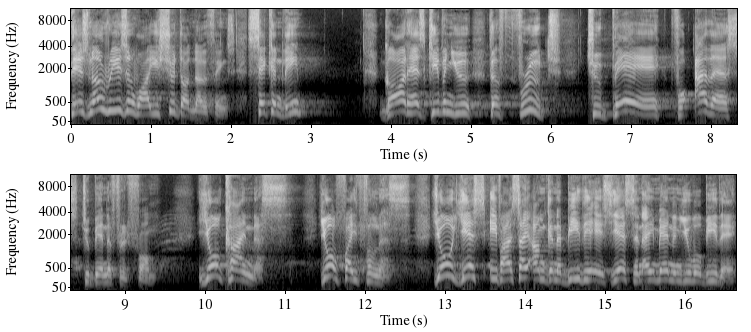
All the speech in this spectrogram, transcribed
There's no reason why you should not know things. Secondly, God has given you the fruit to bear for others to benefit from. Your kindness, your faithfulness, your yes, if I say I'm gonna be there is yes and amen, and you will be there.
